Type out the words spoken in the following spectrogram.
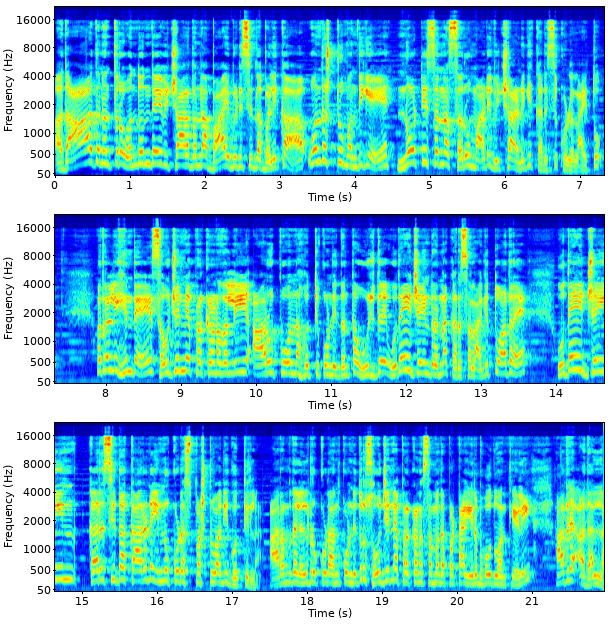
ಅದಾದ ನಂತರ ಒಂದೊಂದೇ ವಿಚಾರವನ್ನ ಬಾಯಿ ಬಿಡಿಸಿದ ಬಳಿಕ ಒಂದಷ್ಟು ಮಂದಿಗೆ ನೋಟಿಸನ್ನು ಸರ್ವ್ ಮಾಡಿ ವಿಚಾರಣೆಗೆ ಕರೆಸಿಕೊಳ್ಳಲಾಯಿತು. ಅದರಲ್ಲಿ ಹಿಂದೆ ಸೌಜನ್ಯ ಪ್ರಕರಣದಲ್ಲಿ ಆರೋಪವನ್ನು ಹೊತ್ತಿಕೊಂಡಿದ್ದಂಥ ಉದಯ್ ಉದಯ್ ಜೈನ್ರನ್ನ ಕರೆಸಲಾಗಿತ್ತು. ಆದರೆ ಉದಯ್ ಜೈನ್ ಕರೆಸಿದ ಕಾರಣ ಇನ್ನೂ ಕೂಡ ಸ್ಪಷ್ಟವಾಗಿ ಗೊತ್ತಿಲ್ಲ. ಆರಂಭದಲ್ಲಿ ಎಲ್ಲರೂ ಕೂಡ ಅಂದ್ಕೊಂಡಿದ್ರು ಸೌಜನ್ಯ ಪ್ರಕರಣಕ್ಕೆ ಸಂಬಂಧಪಟ್ಟಾಗ ಇರಬಹುದು ಅಂತ ಹೇಳಿ. ಆದರೆ ಅದಲ್ಲ.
